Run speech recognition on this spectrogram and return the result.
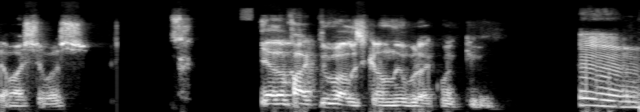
yavaş yavaş. Ya da farklı bir alışkanlığı bırakmak gibi. Hmm.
